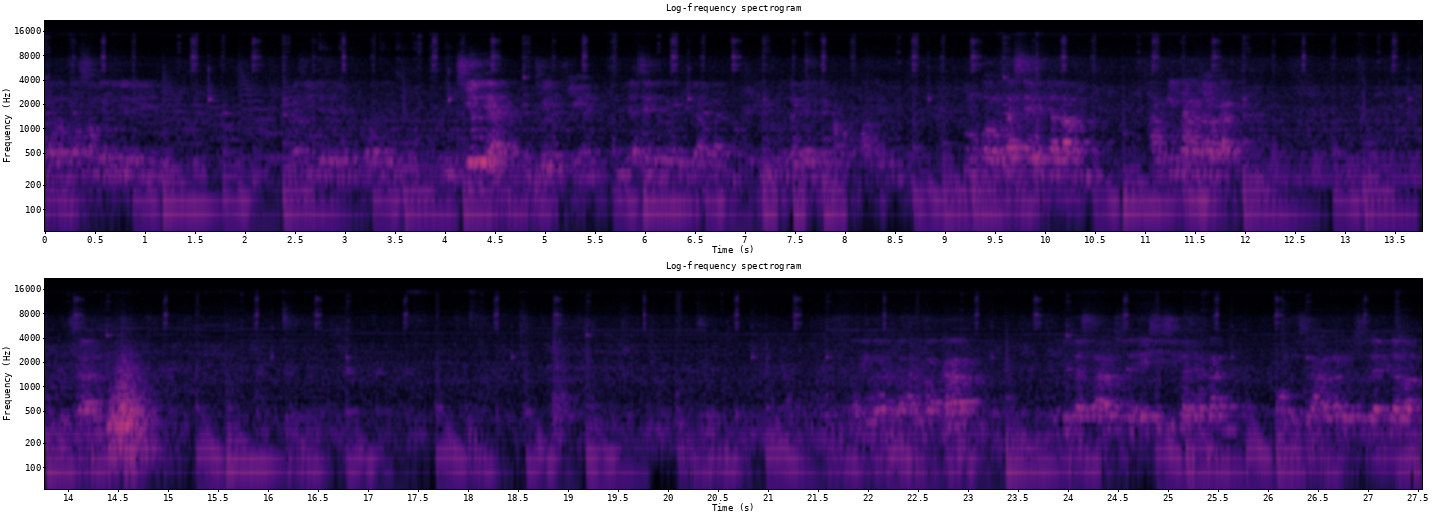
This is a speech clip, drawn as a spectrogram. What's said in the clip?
kalau kosong itu jadi masih jadi inciut ya? Inciut biasa itu yang dijabat itu gunanya dari vakum part itu membuang gas yang di dalam tangki bahan bakar sudah di dalam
